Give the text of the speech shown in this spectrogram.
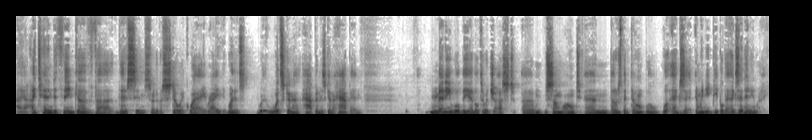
I, I, tend to think of uh, this in sort of a stoic way, right? What it's what's going to happen is going to happen. Many will be able to adjust, um, some won't, and those that don't will will exit. And we need people to exit anyway.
